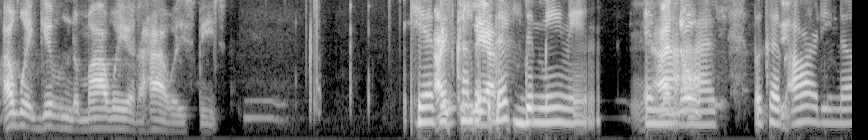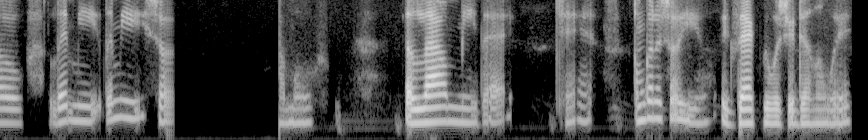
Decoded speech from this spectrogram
I wouldn't give them the my way or the highway speech. Yeah, that's kind of that's demeaning in I my know eyes because I already know. Let me let me show my move. Allow me that chance. I'm gonna show you exactly what you're dealing with,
